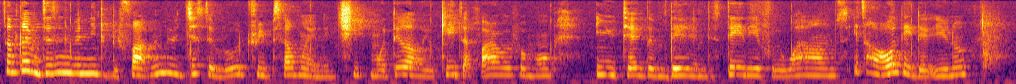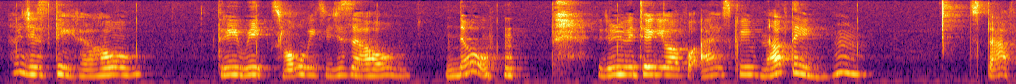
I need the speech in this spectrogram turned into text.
Sometimes it doesn't even need to be far. Maybe it's just a road trip somewhere in a cheap motel. Your kids are far away from home, you take them there and they stay there for a while. It's a holiday, you know. I just stayed at home three weeks, four weeks. You just at home. No, they don't even take you out for ice cream. Nothing. Hmm. Stuff.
